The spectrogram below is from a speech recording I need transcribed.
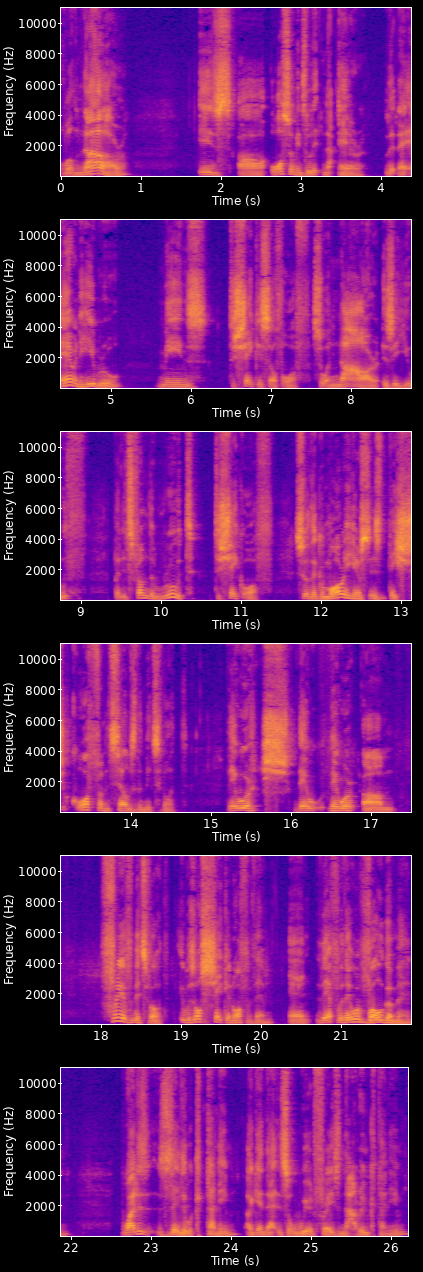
Well, nar is uh, also means litna'er. Litna'er in Hebrew means to shake yourself off. So a nar is a youth, but it's from the root to shake off. So the Gemara here says they shook off from themselves the mitzvot. They were they they were um, free of mitzvot. It was all shaken off of them, and therefore they were vulgar men. Why does it say they were ktanim? Again, that is a weird phrase. Narim ktanim.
